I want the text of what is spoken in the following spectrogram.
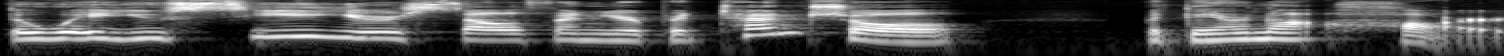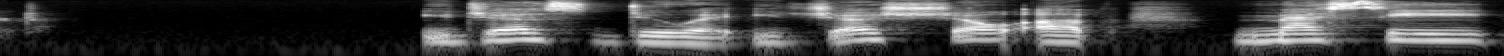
the way you see yourself and your potential, but they are not hard. You just do it. You just show up messy,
